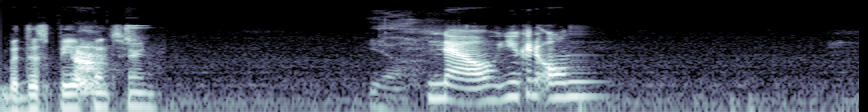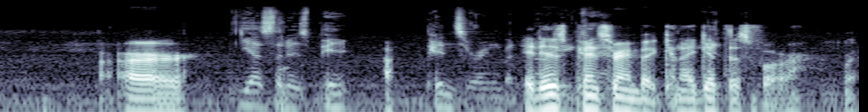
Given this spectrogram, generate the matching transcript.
Would this be a pincering? Yeah. No, you can only. Or Yes, it is pin- pincering, but it is no, can't. pincering, but can I get this far? Right.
